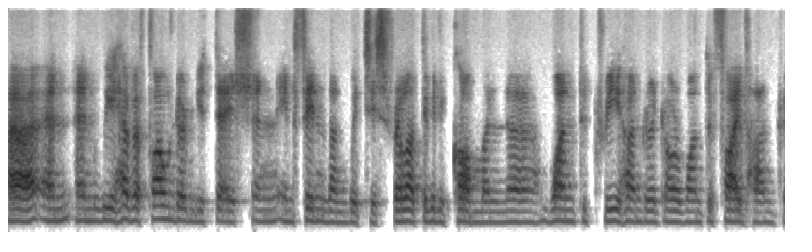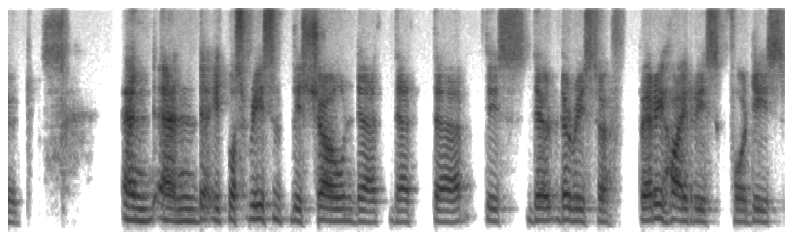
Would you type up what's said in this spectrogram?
Uh, and, and we have a founder mutation in Finland, which is relatively common, uh, 1 to 300 or 1 to 500. And, and it was recently shown that, that uh, this, there, there is a very high risk for these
